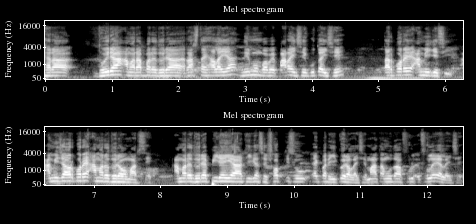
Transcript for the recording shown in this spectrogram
হেরা ধইরা, আমার আব্বারে ধইরা রাস্তায় হালাইয়া নির্মমভাবে পাড়াইছে, গুতাইছে। তারপরে আমি গেছি। আমি যাওয়ার পরে আমারও ধৈরাও মারছে। আমারে ধৈরা পিড়াইয়া, ঠিক আছে, সবকিছু একবার ই করে লাইছে, মাথা মুদা ফুল- ফুলাইয়া লাইছে।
